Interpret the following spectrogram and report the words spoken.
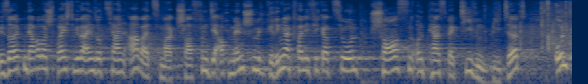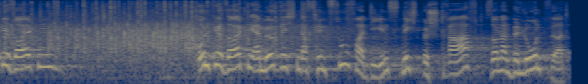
Wir sollten darüber sprechen, wie wir einen sozialen Arbeitsmarkt schaffen, der auch Menschen mit geringer Qualifikation Chancen und Perspektiven bietet. Und wir sollten und wir sollten ermöglichen, dass Hinzuverdienst nicht bestraft, sondern belohnt wird.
